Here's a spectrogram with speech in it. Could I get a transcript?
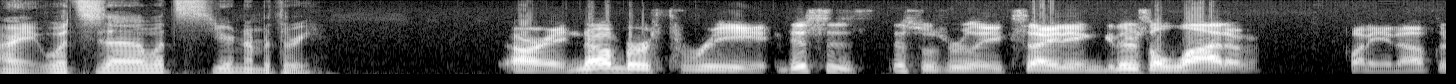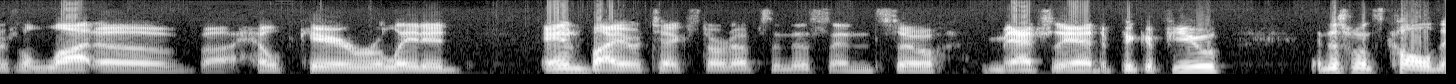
All right. What's uh, what's your number three? All right. Number three. This is this was really exciting. There's a lot of funny enough there's a lot of uh, healthcare related and biotech startups in this. And so actually i had to pick a few. And this one's called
